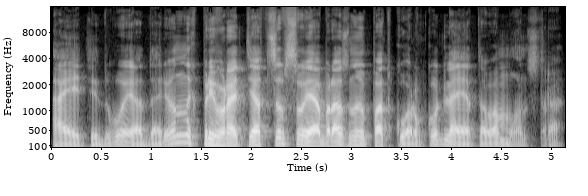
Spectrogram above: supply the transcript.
А эти двое одаренных превратятся в своеобразную подкормку для этого монстра.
